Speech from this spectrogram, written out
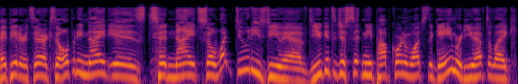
Hey, Peter, it's Eric. So opening night is tonight. So what duties do you have? Do you get to just sit and eat popcorn and watch the game, or do you have to like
